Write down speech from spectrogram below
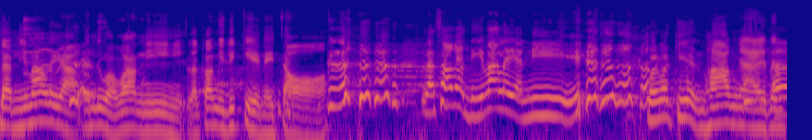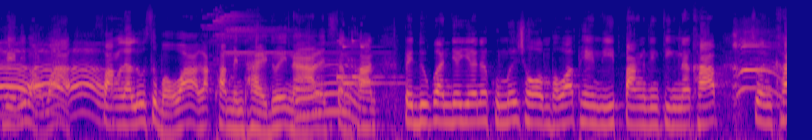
แบบนี้มากเลยอะเป็นดูแบบว่านี่แล้วก็มีลิเกในจอเราชอบแบบนี้มากเลยอะนี่เมื่อกี้เห็นภาพไงเป็นเพลงที่แบบว่าเออเออ ฟังแล้วรู้สึกบอกว่ารักความเป็นไทยด้วยนะอืมและที่สำคัญไปดูกันเยอะๆนะคุณผู้ชม เพราะว่าเพลงนี้ปังจริง ๆนะครับ ส่วนใคร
